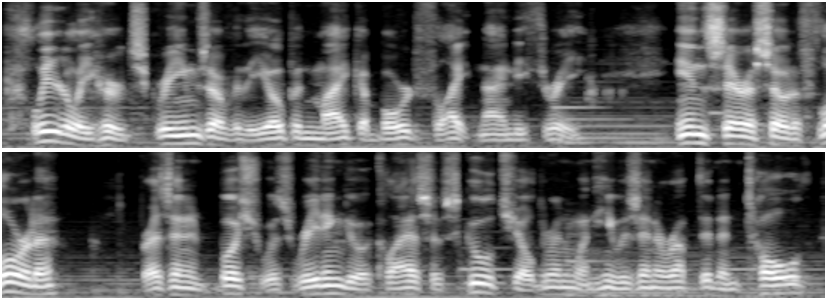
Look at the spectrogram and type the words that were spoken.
clearly heard screams over the open mic aboard Flight 93. In Sarasota, Florida, President Bush was reading to a class of school children when he was interrupted and told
